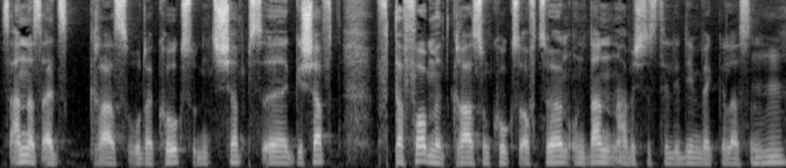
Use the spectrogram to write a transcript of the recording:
Ist anders als Gras oder Koks und ich habe es äh, geschafft, davor mit Gras und Koks aufzuhören und dann habe ich das Teledin weggelassen.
